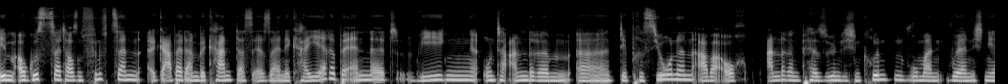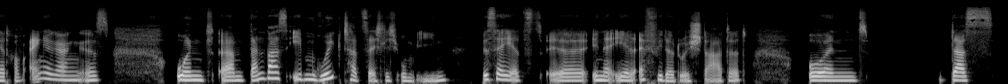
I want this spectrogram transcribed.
im August 2015 gab er dann bekannt, dass er seine Karriere beendet, wegen unter anderem äh, Depressionen, aber auch anderen persönlichen Gründen, wo man, wo er nicht näher drauf eingegangen ist. Und ähm, dann war es eben ruhig tatsächlich um ihn, bis er jetzt äh, in der ELF wieder durchstartet. Und das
